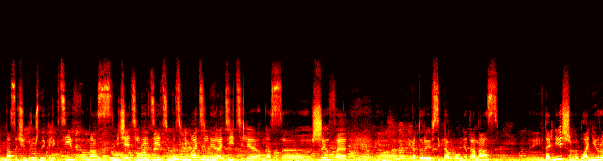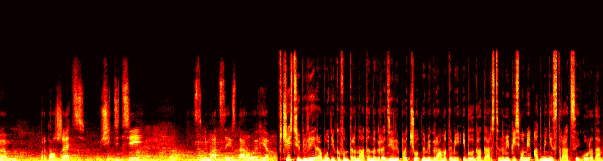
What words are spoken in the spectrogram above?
У нас очень дружный коллектив, у нас замечательные дети, у нас внимательные родители, у нас э, шефы, э, которые всегда помнят о нас. Дальнейшем мы планируем продолжать учить детей, заниматься их здоровьем. В честь юбилея работников интерната наградили почетными грамотами и благодарственными письмами администрации города.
